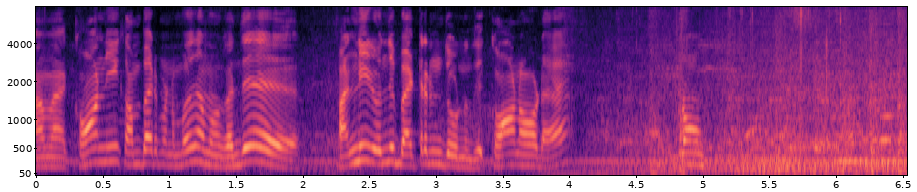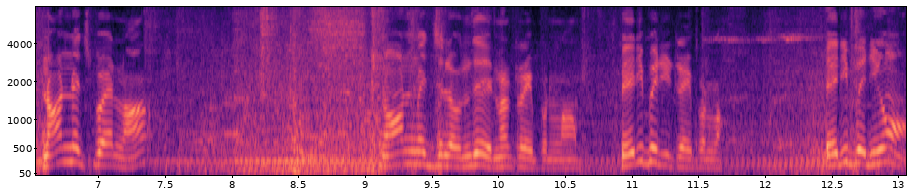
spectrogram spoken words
நம்ம கார்னையும் கம்பேர் பண்ணும்போது நமக்கு வந்து பன்னீர் வந்து பெட்டர்னு தோணுது கார்னோட அப்புறம் நான்வெஜ் போயிடலாம். நான்வெஜ்ஜில் வந்து என்ன ட்ரை பண்ணலாம்? பெரி பெரி ட்ரை பண்ணலாம். பெரி பெரியும்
